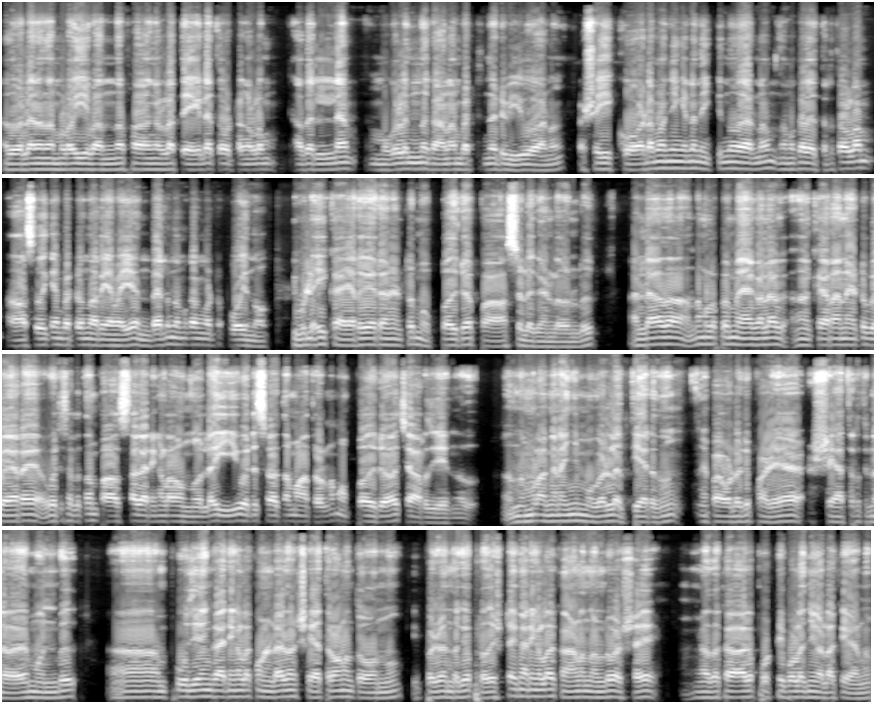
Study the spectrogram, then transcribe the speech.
അതുപോലെ തന്നെ നമ്മൾ ഈ വന്ന ഭാഗങ്ങളിലെ തേയിലത്തോട്ടങ്ങളും അതെല്ലാം മുകളിൽ നിന്ന് കാണാൻ പറ്റുന്ന ഒരു വ്യൂ ആണ്. പക്ഷേ ഈ കോടമഞ്ഞ് ഇങ്ങനെ നിൽക്കുന്നത് കാരണം നമുക്ക് അത് എത്രത്തോളം ആസ്വദിക്കാൻ പറ്റുമെന്ന് അറിയാൻ വയ്യ. എന്തായാലും നമുക്ക് അങ്ങോട്ട് പോയി നോക്കാം. ഇവിടെ ഈ കയറി കയറാനായിട്ട് മുപ്പത് രൂപ പാസ് എടുക്കേണ്ടതുണ്ട്. അല്ലാതെ നമ്മളിപ്പോൾ മേഖല കയറാനായിട്ട് വേറെ ഒരു സ്ഥലത്തും പാസ് കാര്യങ്ങളോ ഒന്നുമില്ല. ഈ ഒരു സ്ഥലത്ത് മാത്രമുള്ള മുപ്പത് രൂപ ചാർജ് ചെയ്യുന്നത്? നമ്മൾ അങ്ങനെ ഇനി മുകളിൽ എത്തിയായിരുന്നു അവിടെ ഒരു പഴയ ക്ഷേത്രത്തിന്റെ അതായത് മുൻപ് പൂജയും കാര്യങ്ങളൊക്കെ ഉണ്ടായിരുന്ന ക്ഷേത്രമാണെന്ന് തോന്നുന്നു. ഇപ്പോഴും എന്തൊക്കെ പ്രതിഷ്ഠയും കാര്യങ്ങളൊക്കെ കാണുന്നുണ്ട്. പക്ഷേ അതൊക്കെ ആകെ പൊട്ടിപ്പൊളഞ്ഞ് കിടക്കുകയാണ്.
